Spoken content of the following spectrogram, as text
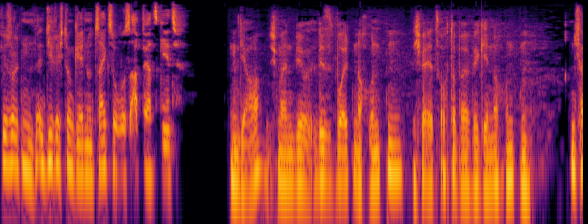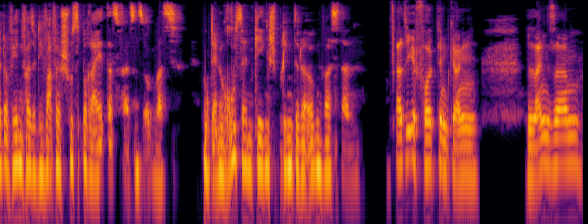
Wir sollten in die Richtung gehen und zeig so, wo es abwärts geht. Ja, ich meine, wir, wir wollten nach unten. Ich wäre jetzt auch dabei, wir gehen nach unten. Und ich halte auf jeden Fall so die Waffe schussbereit, dass falls uns irgendwas, irgendein Russe entgegenspringt oder irgendwas, dann. Also ihr folgt dem Gang langsam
